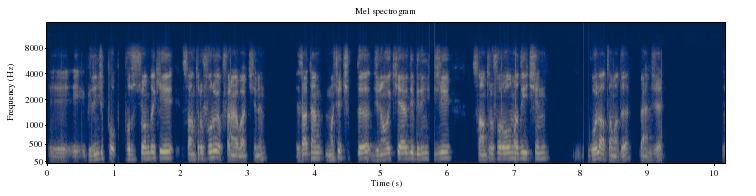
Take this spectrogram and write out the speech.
e, e, birinci po- pozisyondaki santroforu yok Fenerbahçe'nin. E, zaten maça çıktı. Dinamo Kiev'de birinci santrofor olmadığı için gol atamadı bence. E,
